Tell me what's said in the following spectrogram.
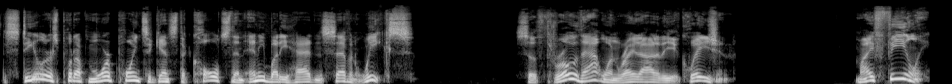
The Steelers put up more points against the Colts than anybody had in seven weeks. So throw that one right out of the equation. My feeling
